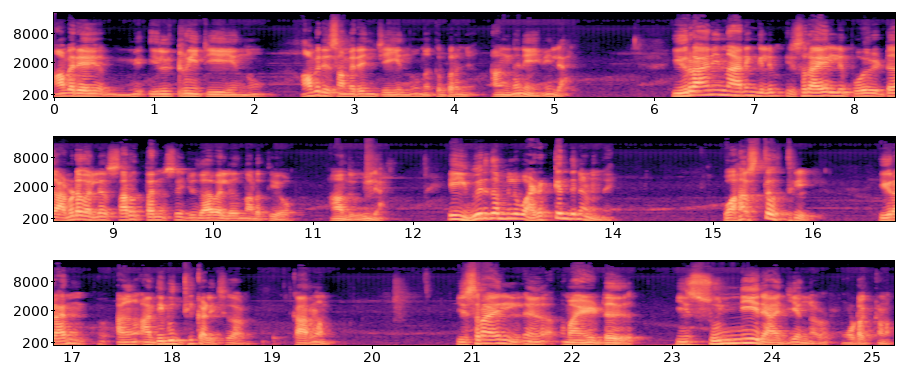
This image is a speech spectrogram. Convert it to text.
അവരെ ഇൽ ട്രീറ്റ് ചെയ്യുന്നു. അവർ സമരം ചെയ്യുന്നു എന്നൊക്കെ പറഞ്ഞ് അങ്ങനെയുമില്ല. ഇറാനിൽ നിന്ന് ആരെങ്കിലും ഇസ്രായേലിൽ പോയിട്ട് അവിടെ വല്ല സർ തൻസ് ജുദ വല്ലതും നടത്തിയോ? അതുമില്ല. ഈ ഇവർ തമ്മിൽ വഴക്കെന്തിനാണെന്നേ? വാസ്തവത്തിൽ ഇറാൻ അതിബുദ്ധി കളിച്ചതാണ്. കാരണം ഇസ്രായേലുമായിട്ട് ഈ സുന്നി രാജ്യങ്ങൾ മുടക്കണം.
